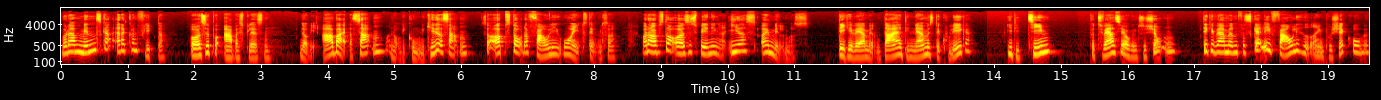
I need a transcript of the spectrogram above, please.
Hvor der er mennesker, er der konflikter. Også på arbejdspladsen. Når vi arbejder sammen, og når vi kommunikerer sammen, så opstår der faglige uoverensstemmelser. Og der opstår også spændinger i os og imellem os. Det kan være mellem dig og din nærmeste kollega, i dit team, på tværs i organisationen. Det kan være mellem forskellige fagligheder i en projektgruppe,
